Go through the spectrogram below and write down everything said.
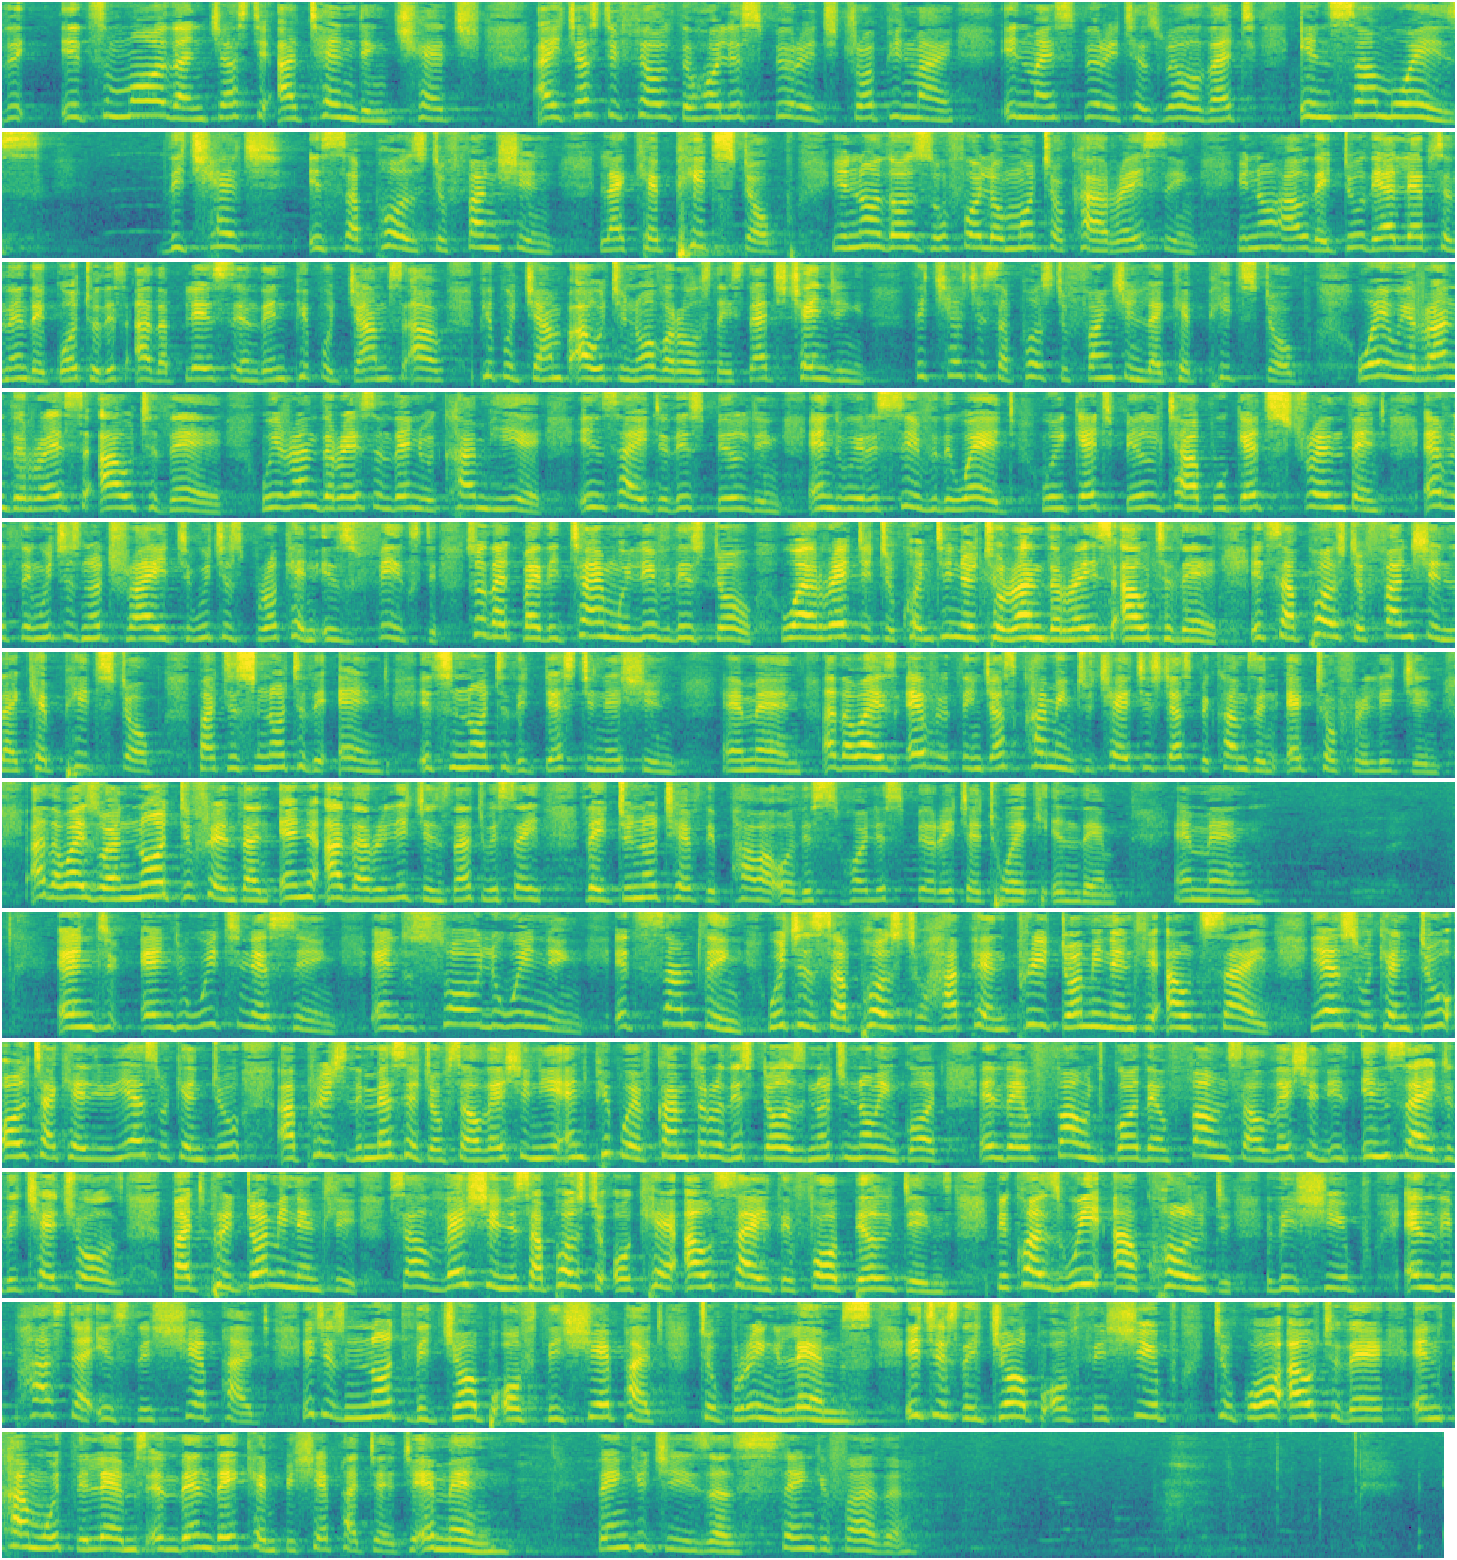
The, it's more than just attending church. I just felt the Holy Spirit drop in my, in my spirit as well that in some ways, the church is supposed to function like a pit stop. You know, those who follow motor car racing, you know how they do their laps and then they go to this other place and then people jumps out, people jump out in overalls, they start changing. The church is supposed to function like a pit stop where we run the race out there. We run the race and then we come here inside this building and we receive the word. We get built up, we get strengthened. Everything which is not right, which is broken, is fixed. So that by the time we leave this door, we are ready to continue to run the race out there. It's supposed to function like a pit stop, but it's not the end, it's not the destination. Amen. Otherwise, everything just coming to church it just becomes an act of religion. Otherwise, we are no different than any other religions that we say they do not have the power or the Holy Spirit at work in them. Amen and, and witnessing and soul winning. It's something which is supposed to happen predominantly outside. Yes, we can do altar care. Yes, we can do uh, preach the message of salvation here. And people have come through these doors not knowing God, and they've found God. They've found salvation in, inside the church walls. But predominantly, salvation is supposed to occur outside the four buildings because we are called the sheep and the pastor is the shepherd. It is not the job of the shepherd to bring lambs. It is the job of the sheep to go out there and come with the lambs, and then they can be shepherded. Amen. Thank you, Jesus. Thank you, Father.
